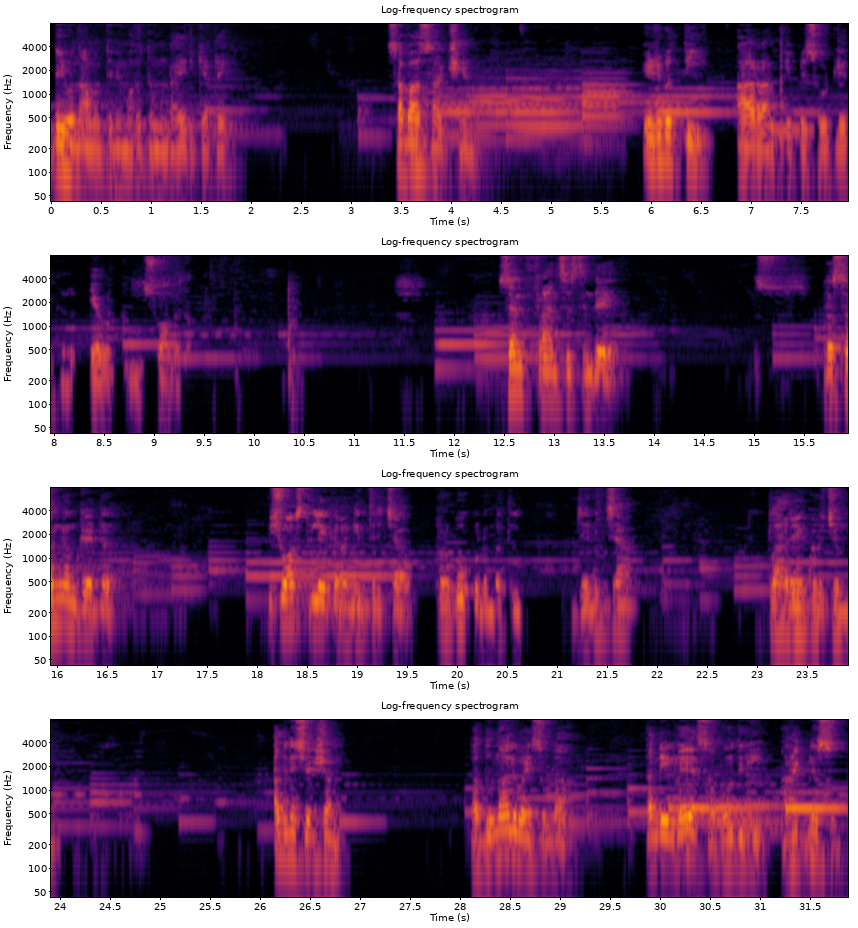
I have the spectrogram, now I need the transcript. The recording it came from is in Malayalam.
ദൈവനാമത്തിന് മഹത്വം ഉണ്ടായിരിക്കട്ടെ. സഭാസാക്ഷ്യം. എഴുപത്തി ആറാം എപ്പിസോഡിലേക്ക് ഏവർക്കും സ്വാഗതം. സെന്റ് ഫ്രാൻസിസിന്റെ പ്രസംഗം കേട്ട് വിശ്വാസത്തിലേക്ക് ഇറങ്ങിത്തിരിച്ച പ്രഭു കുടുംബത്തിൽ ജനിച്ച ക്ലാരയെക്കുറിച്ചും അതിനുശേഷം പതിനാല് വയസ്സുള്ള തന്റെ ഇളയ സഹോദരി ആഗ്നസും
